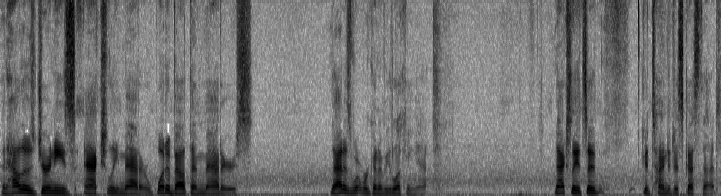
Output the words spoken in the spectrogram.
and how those journeys actually matter, what about them matters, that is what we're going to be looking at. And actually, it's a good time to discuss that.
